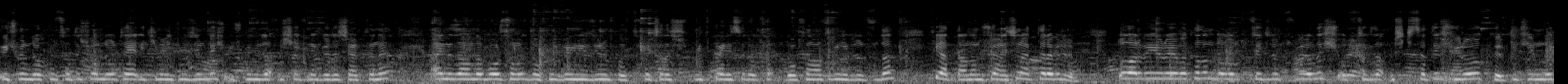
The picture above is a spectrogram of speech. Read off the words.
3900 satış, 14 ayar 2225, 3160 şeklinde göze çarptığını, aynı zamanda borsamız 9120 pozitif açılış, Bitcoin ise 96.730'dan fiyatlandığını şu an için aktarabilirim. Dolar ve Euro'ya bakalım. Dolar 38.31 alış, 38.62 satış, Euro 43.29,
